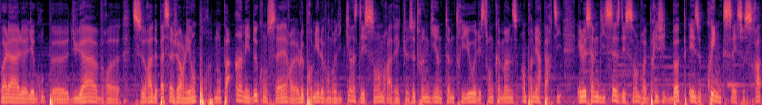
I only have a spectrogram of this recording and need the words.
voilà, le, les groupes euh, du Havre euh, sera de passage à Orléans pour non pas un mais deux concerts. Euh, le premier le vendredi 15 décembre avec The Twangy and Tom Trio et les Strong Commons en première partie. Et le samedi 16 décembre, Brigitte Bop et The Quinks. Et ce sera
